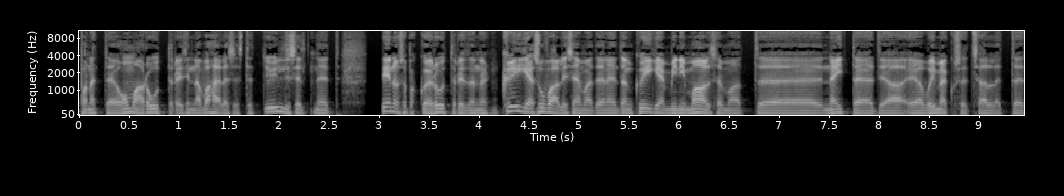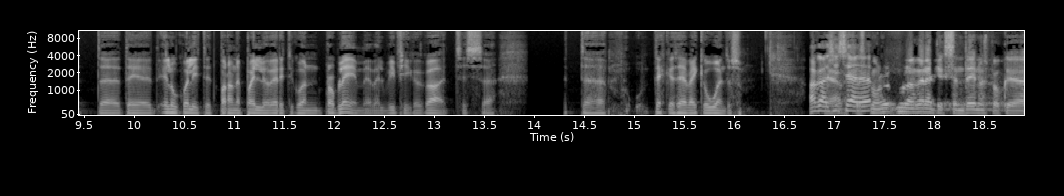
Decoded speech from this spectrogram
panete oma ruuteri sinna vahele, sest et üldiselt need teenusepakkuja ruuterid on kõige suvalisemad ja need on kõige minimaalsemad näitajad ja, ja võimekused seal, et, et teie elukvaliteet paraneb palju, eriti kui on probleeme veel Wi-Fi-ga ka, et siis et tehke see väike uuendus aga ja, siis. mul, mul on ka näiteks on teenuspakkuja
